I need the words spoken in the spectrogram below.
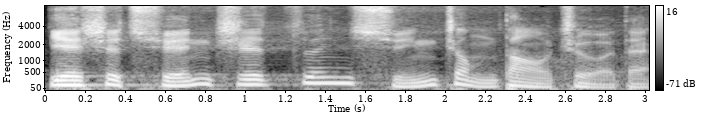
也是全知遵循正道者的。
